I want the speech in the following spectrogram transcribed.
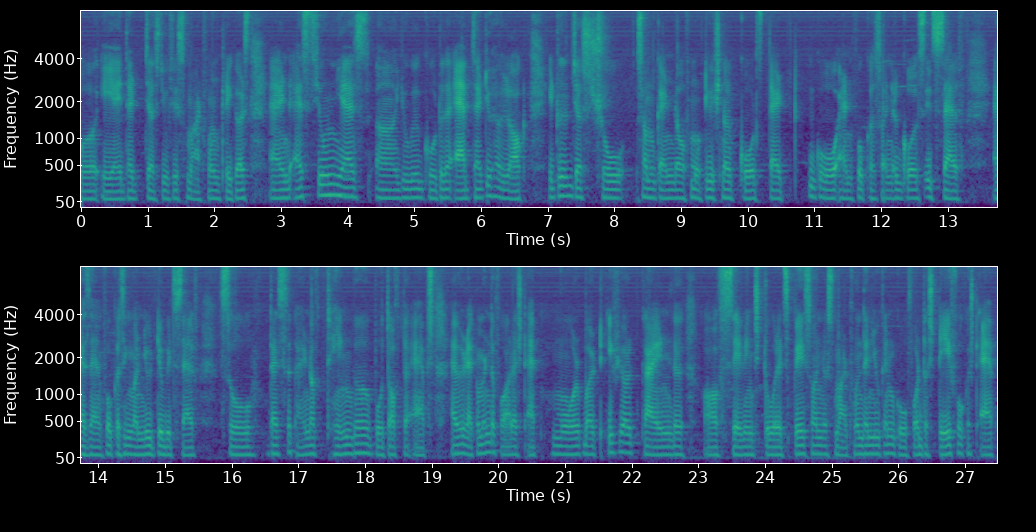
uh, AI that just uses smartphone triggers. And as soon as uh, you will go to the app that you have locked it will just show some kind of motivational quotes that go and focus on your goals itself as I am focusing on YouTube itself. So that's the kind of thing uh, both of the apps. I will recommend the Forest app more, but if you're kind of saving storage space on your smartphone, then you can go for the Stay Focused app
